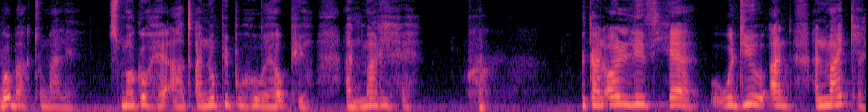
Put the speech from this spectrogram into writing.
Go back to Mali. Smuggle her out. I know people who will help you. And marry her. We can all live here with you and, and Michael.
